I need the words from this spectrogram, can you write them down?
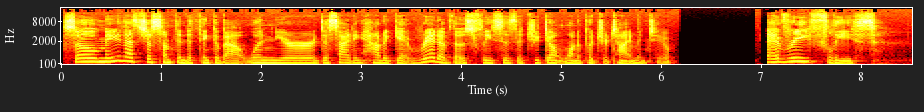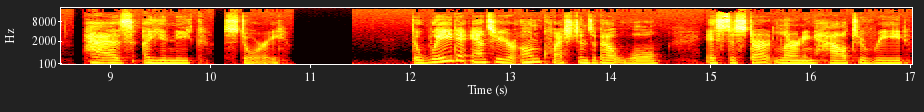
So maybe that's just something to think about when you're deciding how to get rid of those fleeces that you don't want to put your time into. Every fleece has a unique story. The way to answer your own questions about wool is to start learning how to read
